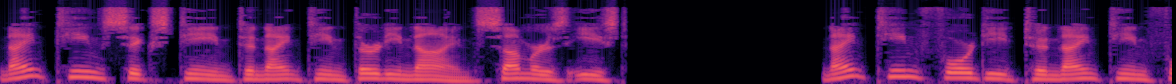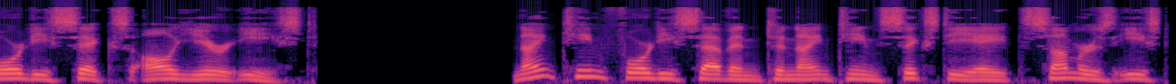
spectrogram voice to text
1916 to 1939 Summers East. 1940 to 1946 All Year East. 1947 to 1968 Summers East.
